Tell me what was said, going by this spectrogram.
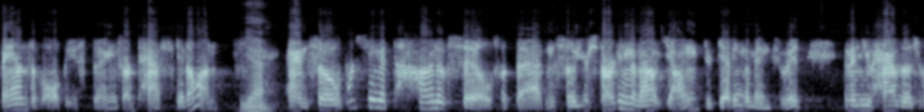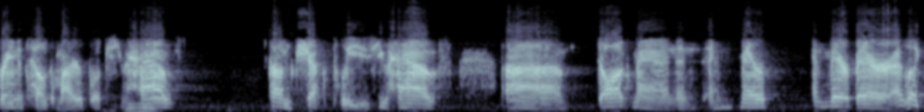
fans of all these things are passing it on. Yeah. And so we're seeing a ton of sales with that. And so you're starting them out young, you're getting them into it, and then you have those Raina Telgemeier books. You mm-hmm. have um, Check Please. You have uh, Dog Man and and Mare and Mare Bear. Like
